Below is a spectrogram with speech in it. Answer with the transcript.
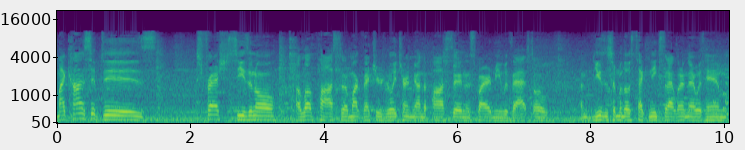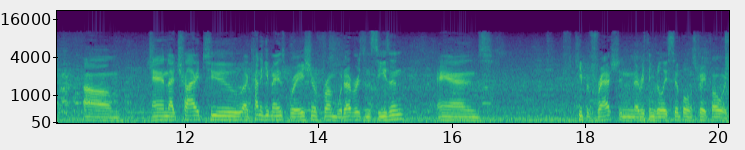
my concept is fresh, seasonal. I love pasta. Mark Vetcher really turned me on to pasta and inspired me with that. So I'm using some of those techniques that I learned there with him. Um, and I try to I kind of get my inspiration from whatever's in season and keep it fresh and everything really simple and straightforward.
